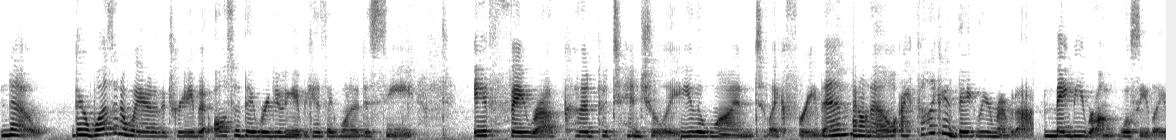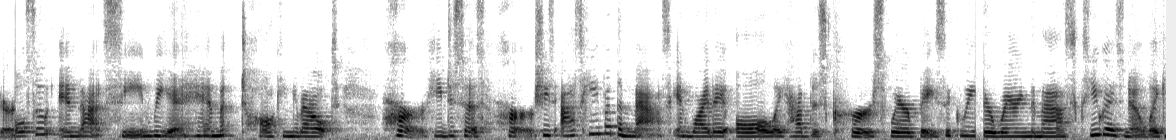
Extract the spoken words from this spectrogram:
no, there wasn't a way out of the treaty, but also they were doing it because they wanted to see if Feyre could potentially be the one to like free them. I don't know. I feel like I vaguely remember that. Maybe wrong. We'll see later. Also in that scene, we get him talking about her. He just says her. She's asking about the mask and why they all like have this curse where basically they're wearing the masks. You guys know like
